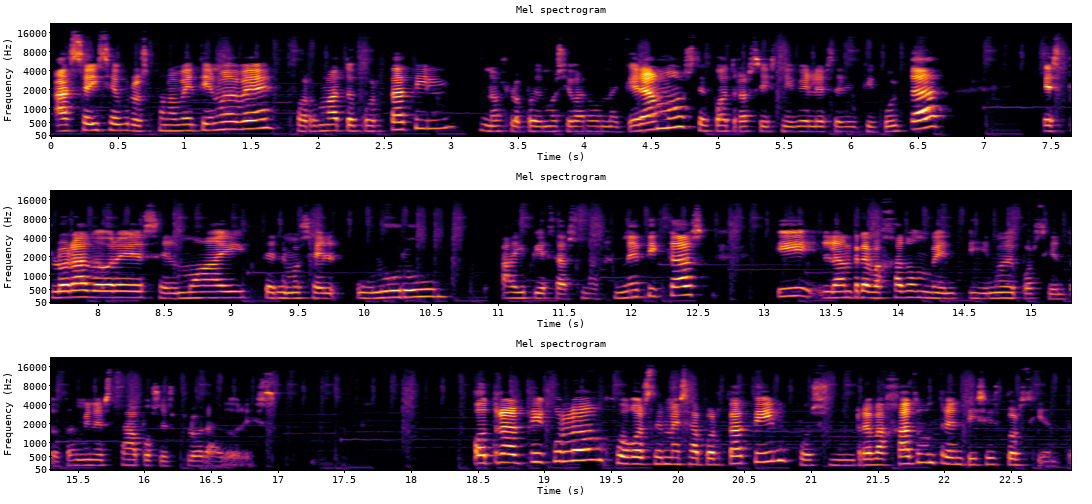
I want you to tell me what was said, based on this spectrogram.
a 6,99 euros, formato portátil, nos lo podemos llevar donde queramos, de 4 a 6 niveles de dificultad. Exploradores, el Moai, tenemos el Uluru, hay piezas magnéticas y le han rebajado un 29%, también está pues exploradores. Otro artículo, juegos de mesa portátil, pues rebajado un 36%.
